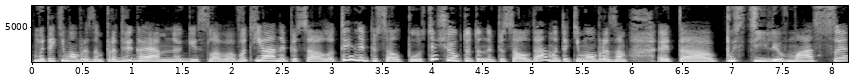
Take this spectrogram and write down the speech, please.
Мы таким образом продвигаем многие слова. Вот я написала, ты написал пост, еще кто-то написал, да, мы таким образом это пустили в массы.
